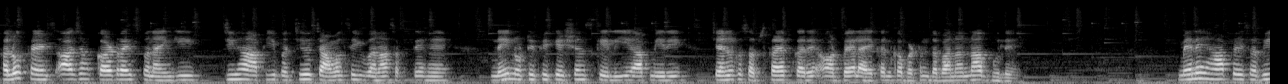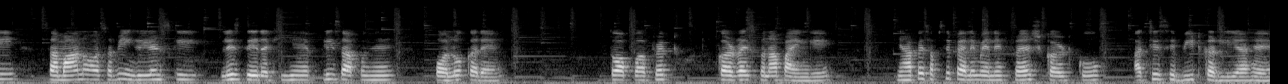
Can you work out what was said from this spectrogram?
हेलो फ्रेंड्स, आज हम कर्ड राइस बनाएँगे। जी हाँ आप ये बचे हुए चावल से भी बना सकते हैं। नई नोटिफिकेशंस के लिए आप मेरे चैनल को सब्सक्राइब करें और बेल आइकन का बटन दबाना ना भूलें। मैंने यहाँ पे सभी सामान और सभी इंग्रेडिएंट्स की लिस्ट दे रखी है। प्लीज़ आप उन्हें फॉलो करें तो आप परफेक्ट कर्ड राइस बना पाएँगे। यहाँ पे सबसे पहले मैंने फ्रेश कर्ड को अच्छे से बीट कर लिया है।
